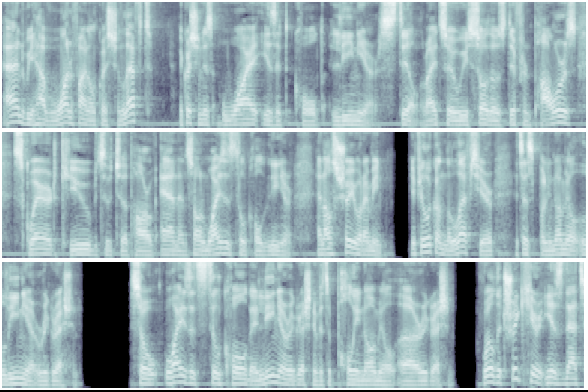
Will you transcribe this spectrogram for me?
And we have one final question left. The question is, why is it called linear still, right? So we saw those different powers, squared, cubed to the power of n, and so on. Why is it still called linear? And I'll show you what I mean. If you look on the left here, it says polynomial linear regression. So why is it still called a linear regression if it's a polynomial uh, regression? Well, the trick here is that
